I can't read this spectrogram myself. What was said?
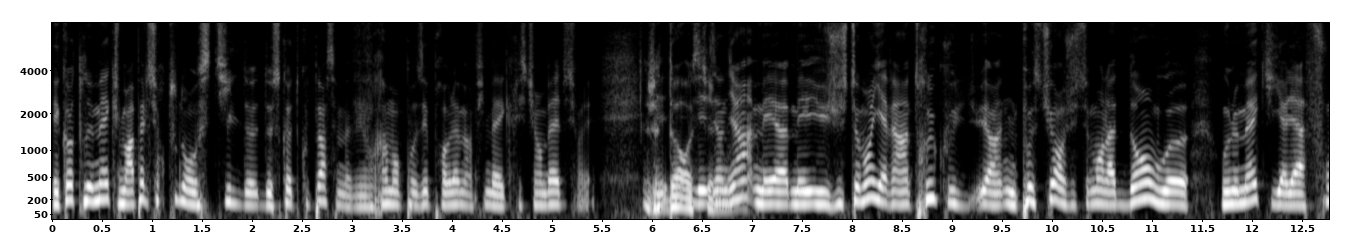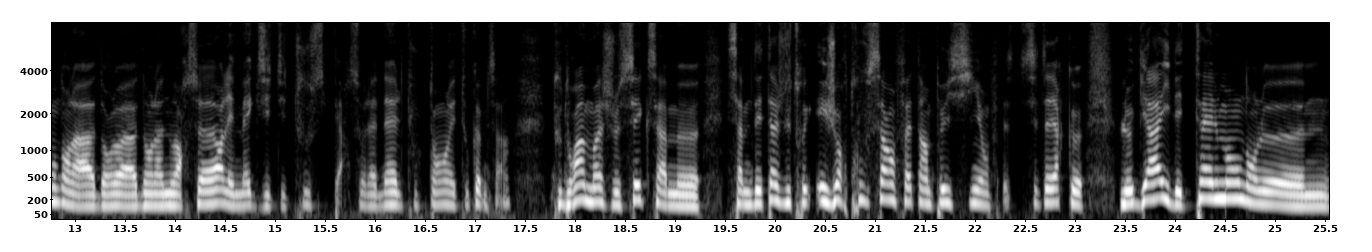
Et quand le mec, je me rappelle surtout dans le style de, de Scott Cooper, ça m'avait vraiment posé problème, un film avec Christian Bale sur les, J'adore les, aussi. les Indiens, mais, euh, mais justement, il y avait un truc, où, une posture justement là-dedans où, euh, où le mec, il allait à fond dans la, dans la, dans la noirceur, les mecs, ils étaient tous hyper solennels tout le temps et tout comme ça. Tout droit, moi, je sais que ça me, ça me détache du truc. Et je retrouve ça, en fait, un peu ici. En fait. C'est-à-dire que le gars, il est tellement dans le,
